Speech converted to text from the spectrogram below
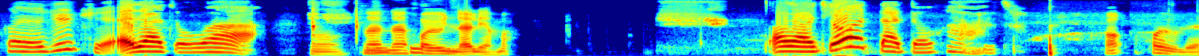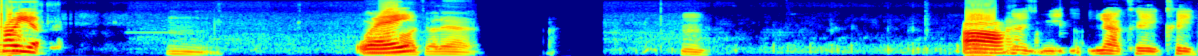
可是拒绝这种啊。嗯，那那好友你来连吧。好友就打电话。好，好友连。好友。嗯。喂。教练。嗯。啊，那你你俩可以可以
